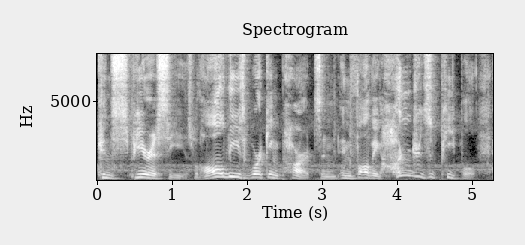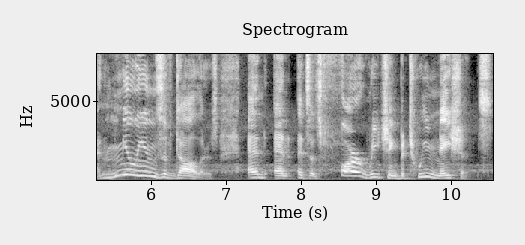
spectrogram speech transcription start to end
conspiracies with all these working parts and involving hundreds of people and millions of dollars and and it's as far reaching between nations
